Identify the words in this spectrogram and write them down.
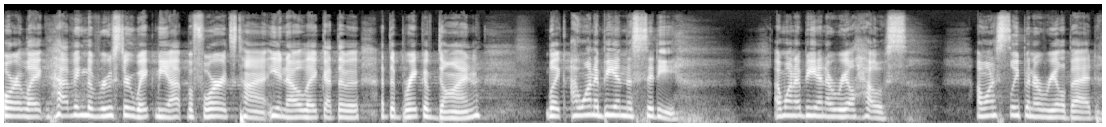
or like having the rooster wake me up before it's time, you know, like at the at the break of dawn. Like I want to be in the city. I want to be in a real house. I want to sleep in a real bed.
